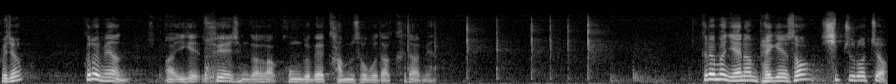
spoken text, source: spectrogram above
그죠? 그러면 아, 이게 수요의 증가가 공급의 감소보다 크다면 그러면 얘는 100에서 10 줄었죠?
